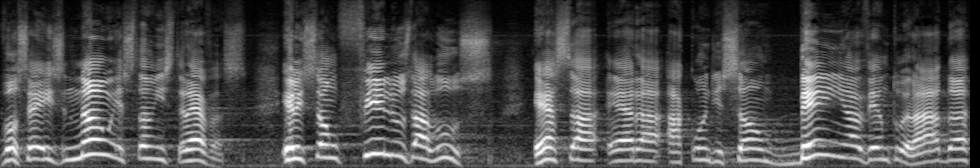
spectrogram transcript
vocês não estão em trevas, eles são filhos da luz. Essa era a condição bem-aventurada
